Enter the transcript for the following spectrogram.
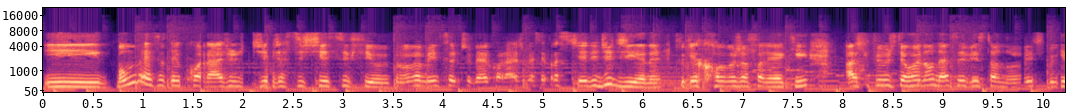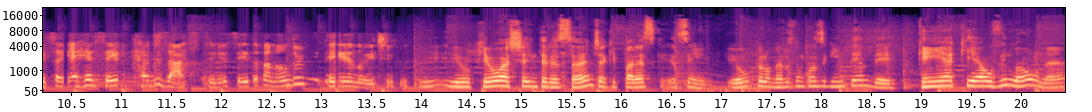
e vamos ver se eu tenho coragem de, de assistir esse filme. Provavelmente se eu tiver coragem vai ser para assistir ele de dia, né? Porque como eu já falei aqui, acho que filme de terror não deve ser visto à noite, porque isso aí é receita para desastre, receita para não dormir bem à noite. E, e, o que eu achei interessante é que parece que, assim, eu pelo menos não consegui entender quem é que é o vilão, né?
